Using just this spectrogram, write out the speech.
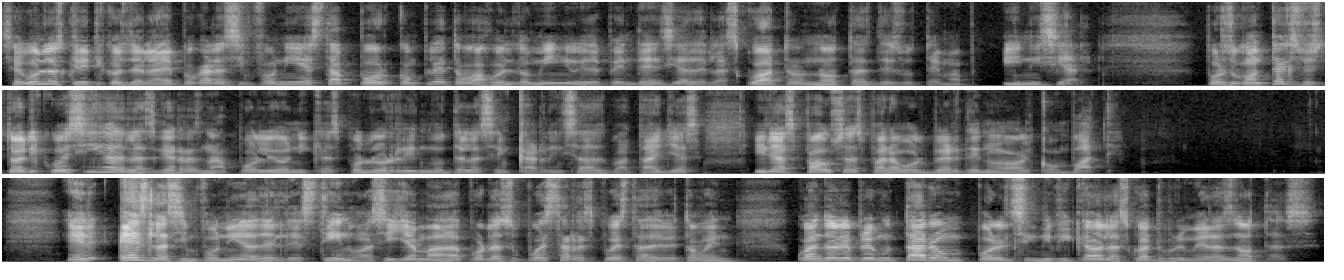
Según los críticos de la época, la sinfonía está por completo bajo el dominio y dependencia de las cuatro notas de su tema inicial. Por su contexto histórico es hija de las guerras napoleónicas por los ritmos de las encarnizadas batallas y las pausas para volver de nuevo al combate. Es la Sinfonía del Destino, así llamada por la supuesta respuesta de Beethoven cuando le preguntaron por el significado de las cuatro primeras notas.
